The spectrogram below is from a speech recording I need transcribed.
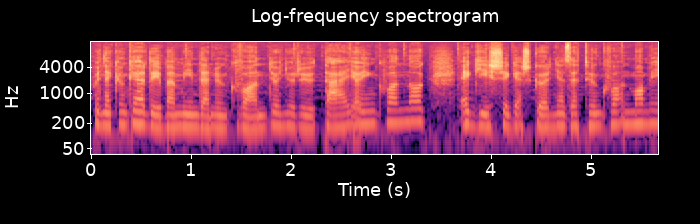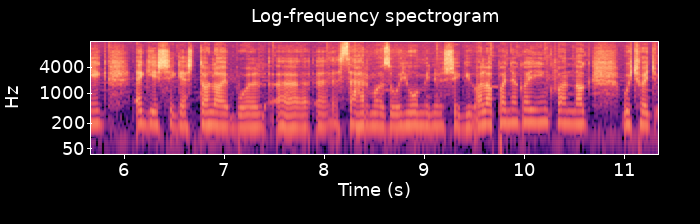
hogy nekünk Erdélyben mindenünk van, gyönyörű tájaink vannak, egészséges környezetünk van ma még, egészséges talajból származó jó minőségű alapanyagaink vannak, úgyhogy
